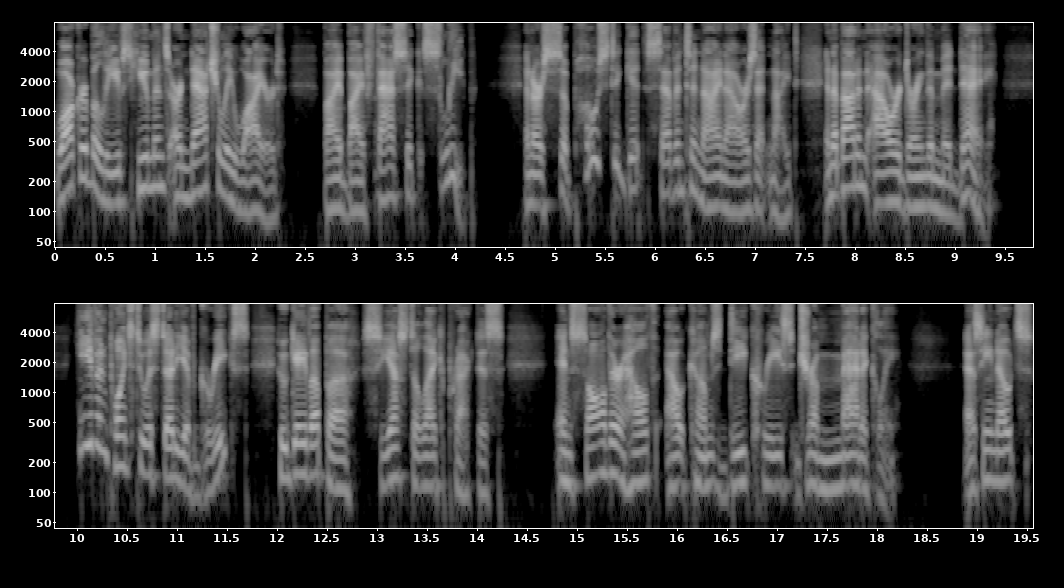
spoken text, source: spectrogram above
Walker believes humans are naturally wired by biphasic sleep and are supposed to get seven to nine hours at night and about an hour during the midday. He even points to a study of Greeks who gave up a siesta like practice and saw their health outcomes decrease dramatically. As he notes,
